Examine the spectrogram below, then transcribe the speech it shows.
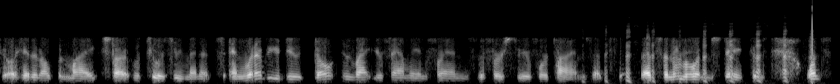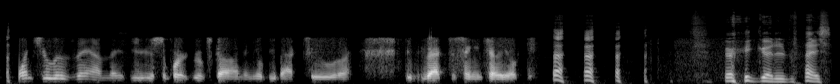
go hit an open mic, start with two or three minutes, and whatever you do, don't invite your family and friends the first three or four times. That's that's the number one mistake because once once you lose them, they, your support group's gone, and you'll be back to uh, you'll be back to singing karaoke. very good advice,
